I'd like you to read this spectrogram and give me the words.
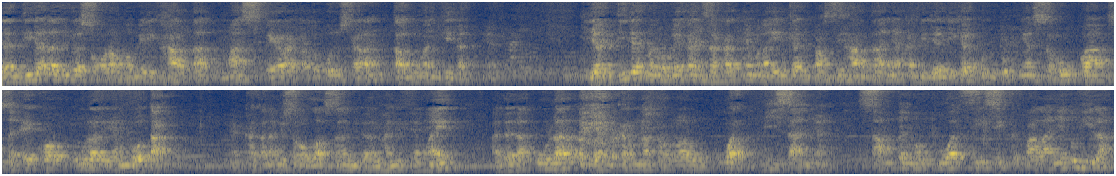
Dan tidaklah juga seorang pemilik harta emas, perak ataupun sekarang tabungan kita ya. Yang tidak menunaikan zakatnya melainkan pasti hartanya akan dijadikan untuknya serupa seekor ular yang botak. Ya, kata Nabi SAW di dalam hadis yang lain adalah ular yang karena terlalu kuat bisanya sampai membuat sisi kepalanya itu hilang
